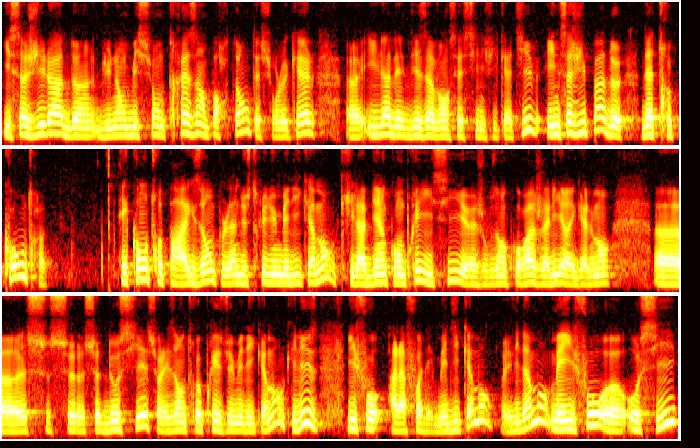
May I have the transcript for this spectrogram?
il s'agit là d'une ambition très importante et sur laquelle euh, il y a des, avancées significatives. Et il ne s'agit pas d'être contre et contre, par exemple, l'industrie du médicament, qu'il a bien compris ici. Euh, je vous encourage à lire également euh, ce, dossier sur les entreprises du médicament qui disent il faut à la fois des médicaments, évidemment, mais il faut euh, aussi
